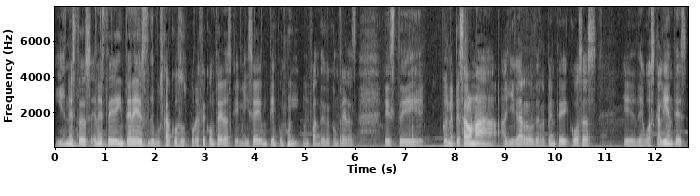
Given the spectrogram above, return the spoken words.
y- en, estos, en este interés de buscar cosas por F. Contreras, que me hice un tiempo muy, muy fan de F. Contreras, este, pues me empezaron a, a llegar de repente cosas eh, de Aguascalientes,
